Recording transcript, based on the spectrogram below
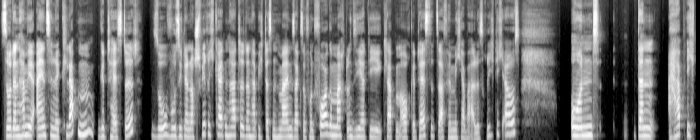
So, dann haben wir einzelne Klappen getestet so, wo sie dann noch Schwierigkeiten hatte. Dann habe ich das mit meinem Saxophon vorgemacht und sie hat die Klappen auch getestet, sah für mich aber alles richtig aus. Und dann habe ich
